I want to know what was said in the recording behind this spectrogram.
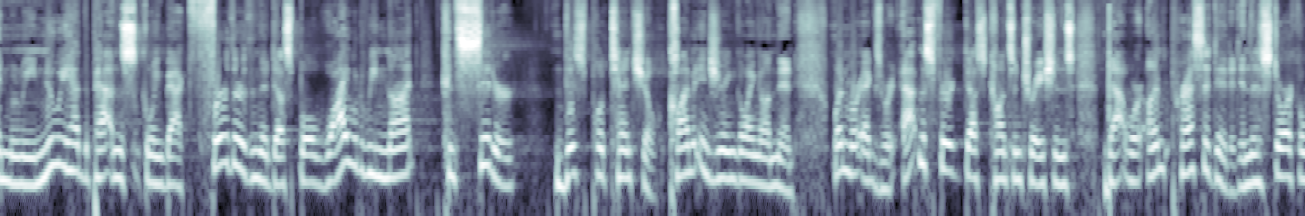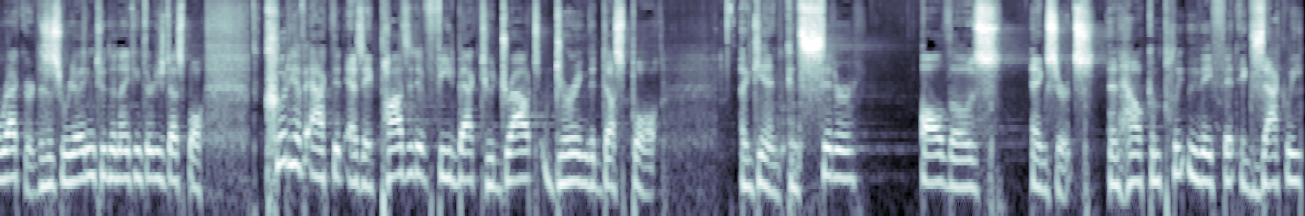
And when we knew we had the patents going back further than the Dust Bowl, why would we not consider this potential. Climate engineering going on then. One more excerpt. Atmospheric dust concentrations that were unprecedented in the historical record, this is relating to the 1930s Dust Bowl, could have acted as a positive feedback to drought during the Dust Bowl. Again, consider all those excerpts and how completely they fit exactly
